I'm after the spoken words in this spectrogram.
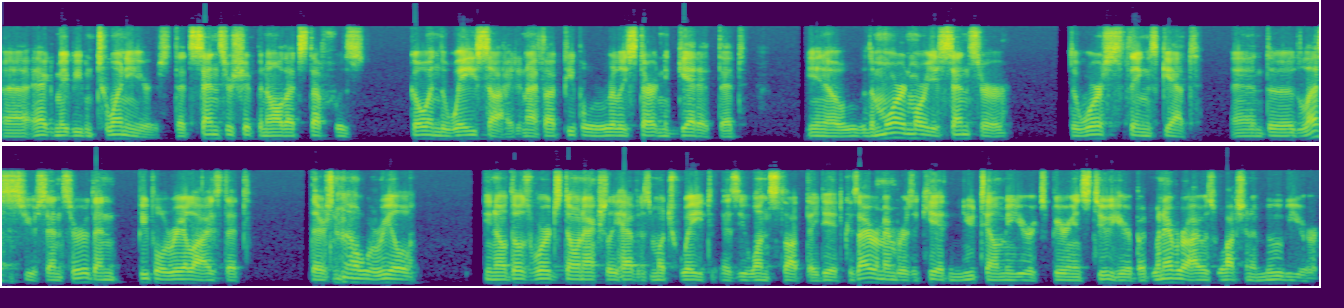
uh, maybe even twenty years that censorship and all that stuff was going the wayside, and I thought people were really starting to get it that you know the more and more you censor, the worse things get, and the less you censor, then people realize that there's no real you know those words don't actually have as much weight as you once thought they did. Because i remember as a kid and you tell me your experience too here but whenever i was watching a movie or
